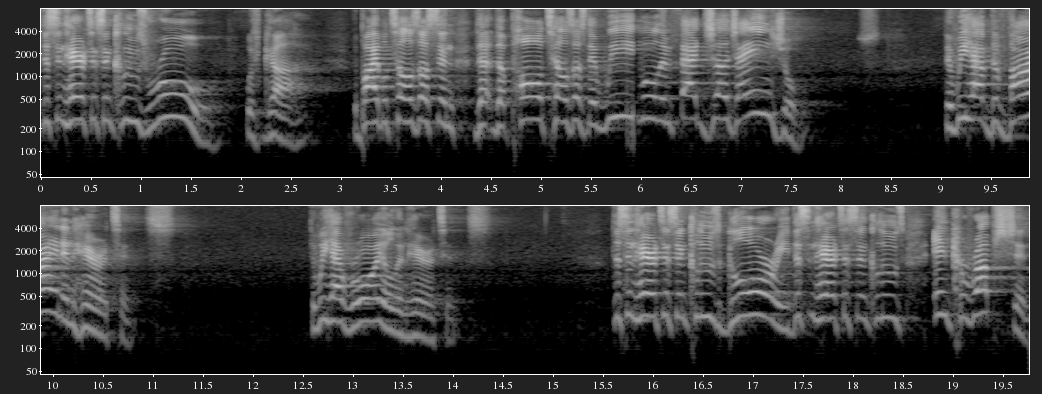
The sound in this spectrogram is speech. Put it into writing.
This inheritance includes rule with God. The Bible tells us, and that, Paul tells us that we will, in fact, judge angels, that we have divine inheritance, that we have royal inheritance. This inheritance includes glory, this inheritance includes incorruption.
